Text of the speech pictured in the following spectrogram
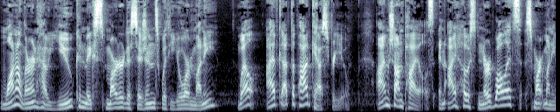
Want to learn how you can make smarter decisions with your money? Well, I've got the podcast for you. I'm Sean Pyles, and I host NerdWallet's Smart Money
